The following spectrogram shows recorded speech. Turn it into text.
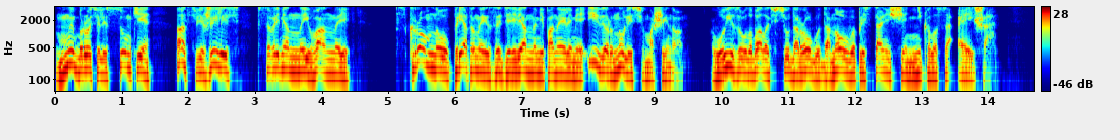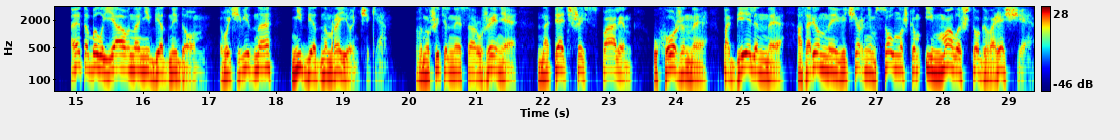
Мы бросили сумки, освежились в современной ванной, скромно упрятанной за деревянными панелями, и вернулись в машину. Луиза улыбалась всю дорогу до нового пристанища Николаса Эйша. Это был явно не бедный дом, в очевидно не бедном райончике. Внушительное сооружение на пять-шесть спален — ухоженная, побеленная, озаренная вечерним солнышком и мало что говорящая.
